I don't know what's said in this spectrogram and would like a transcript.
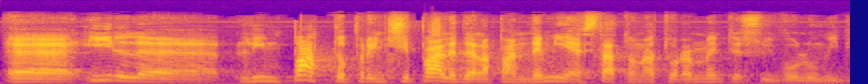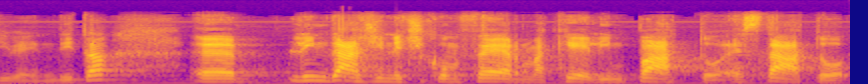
Eh, l'impatto principale della pandemia è stato naturalmente sui volumi di vendita, eh, l'indagine ci conferma che l'impatto è stato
